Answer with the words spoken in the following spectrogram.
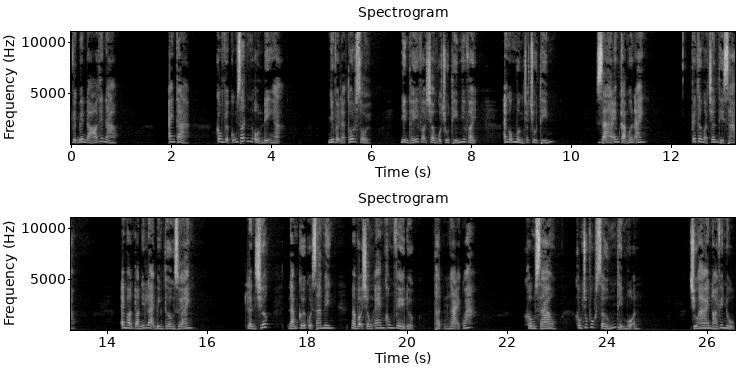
Việc bên đó thế nào? Anh cả, Công việc cũng rất ổn định ạ. Như vậy là tốt rồi. Nhìn thấy vợ chồng của chú thím như vậy, Anh cũng mừng cho chú thím. Dạ em cảm ơn anh. Vết thương ở chân thì sao? Em hoàn toàn đi lại bình thường rồi anh. Lần trước, Đám cưới của Gia Minh Mà vợ chồng em không về được, Thật ngại quá. Không sao, Không chúc phúc sớm thì muộn. Chú hai nói với nụ.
